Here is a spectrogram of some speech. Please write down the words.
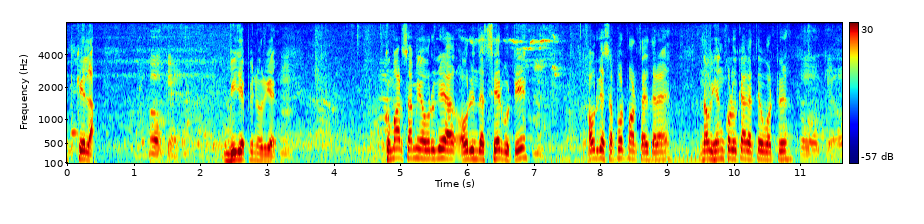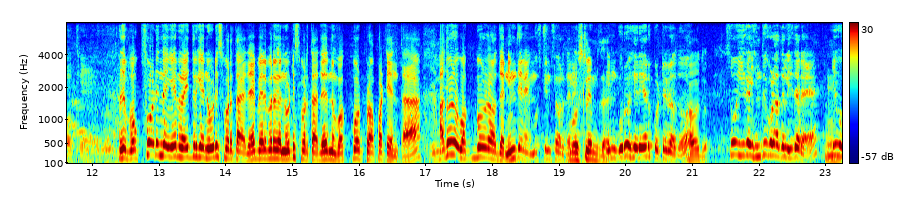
ಒಪ್ಪಿಗೆ ಇಲ್ಲ. ಬಿ ಜೆ ಪಿನವ್ರಿಗೆ ಕುಮಾರಸ್ವಾಮಿ ಅವ್ರಿಗೆ ಅವರಿಂದ ಸೇರ್ಬಿಟ್ಟು ಅವ್ರಿಗೆ ಸಪೋರ್ಟ್ ಮಾಡ್ತಾ ಇದ್ದಾರೆ. ನಾವು ಹೆಂಗೆ ಕೊಡೋಕ್ಕಾಗತ್ತೆ ಒಟ್ಟು? Okay okay. ಅದೇ ವಕ್ ಬೋರ್ಡಿಂದ ಏನು ರೈತರಿಗೆ ನೋಟಿಸ್ ಬರ್ತಾ ಇದೆ ಬೇರೆ ಬೇರೆ ನೋಟಿಸ್ ಬರ್ತಾ ಇದೆ ವಕ್ ಬೋರ್ಡ್ ಪ್ರಾಪರ್ಟಿ ಅಂತ. ಅದು ವಕ್ ಬೋರ್ಡ್ ಅದೇ ನಿಮ್ದೇನೆ ಮುಸ್ಲಿಮ್ಸ್ ಅವ್ರದ್ದು? ಮುಸ್ಲಿಮ್ಸ್ ನಿಮ್ ಗುರು ಹಿರಿಯರು ಕೊಟ್ಟಿರೋದು. ಹೌದು. ಸೊ ಈಗ ಹಿಂದೂಗಳು ಅದ್ರಲ್ಲಿ ಇದ್ದಾರೆ ನೀವು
